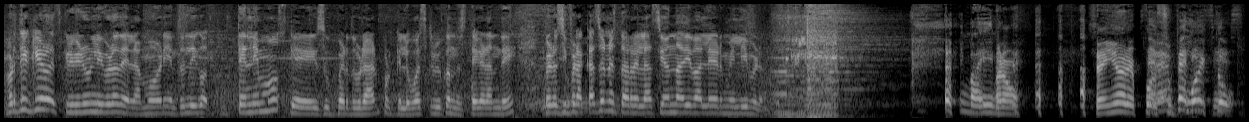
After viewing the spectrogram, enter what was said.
Aparte yo quiero escribir un libro del amor y entonces le digo, tenemos que superdurar porque lo voy a escribir cuando esté grande, pero si fracasa nuestra relación nadie va a leer mi libro. Bueno, señores, por Se supuesto felices.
